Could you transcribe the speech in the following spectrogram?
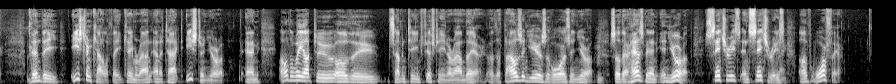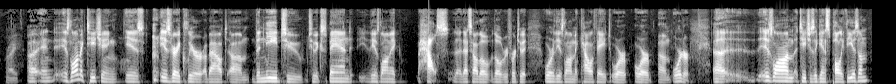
Then the Eastern Caliphate came around and attacked Eastern Europe, and all the way up to oh the 1715 around there, uh, the thousand years of wars in Europe. So there has been in Europe centuries and centuries of warfare. Right. Uh, and Islamic teaching is is very clear about um, the need to to expand the Islamic house. That's how they'll they'll refer to it, or the Islamic caliphate or or um, order. Uh, Islam teaches against polytheism.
